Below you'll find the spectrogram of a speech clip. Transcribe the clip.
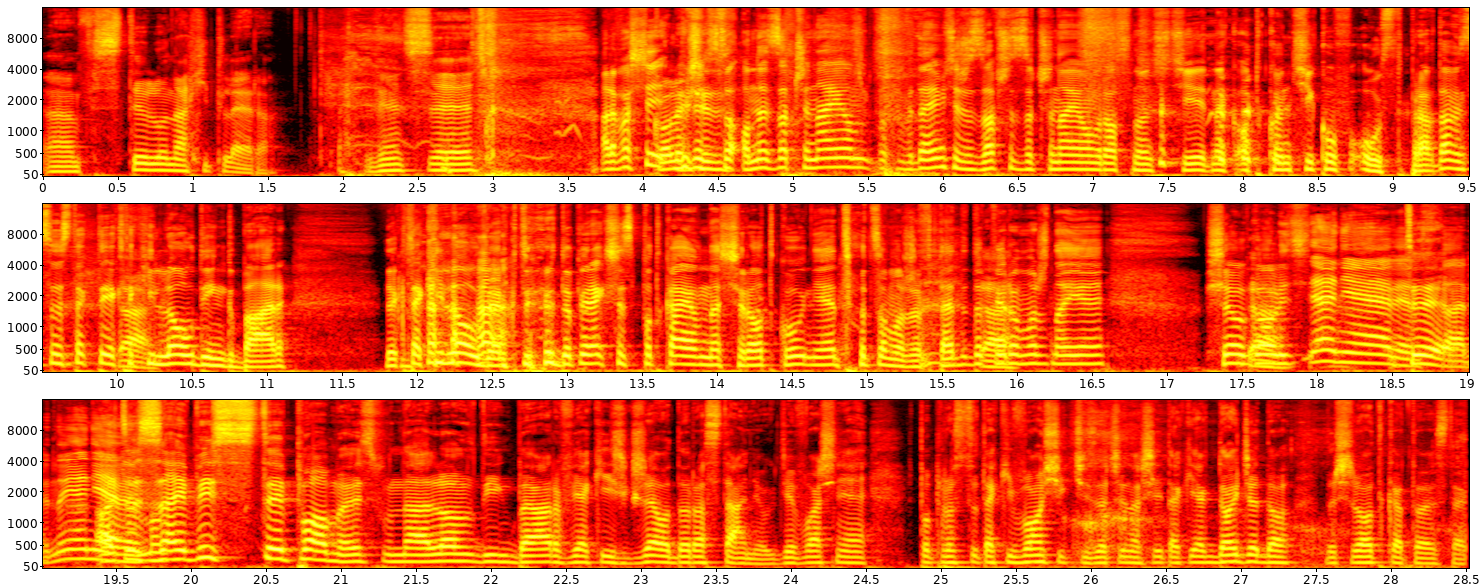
e, w stylu na Hitlera. Więc. E, Ale właśnie, wiesz co, one zaczynają, wydaje mi się, że zawsze zaczynają rosnąć ci jednak od kącików ust, prawda? Więc to jest tak, jak tak. taki loading bar, jak taki loader, który dopiero jak się spotkają na środku, nie, to co może wtedy dopiero tak. można je się ogolić. Ja nie wiem, Ty, stary, no ja nie ale wiem. to jest mo... zajebisty pomysł na loading bar w jakiejś grze o dorastaniu, gdzie właśnie po prostu taki wąsik ci zaczyna się taki, jak dojdzie do, do środka, to jest tak.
